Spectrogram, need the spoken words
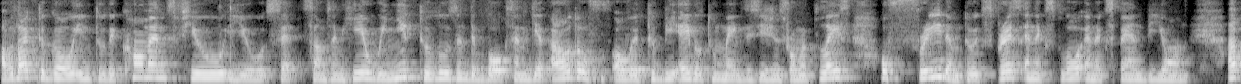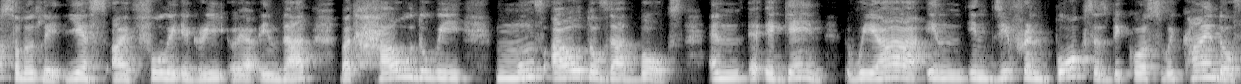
I would like to go into the comments. Few you said something here. We need to loosen the box and get out of, of it to be able to make decisions from a place of freedom to express and explore and expand beyond. Absolutely. Yes, I fully agree uh, in that. But how do we move out of that box? And uh, again, we are in in different boxes because we kind of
